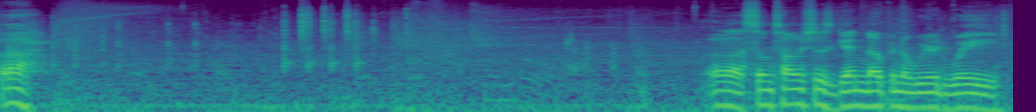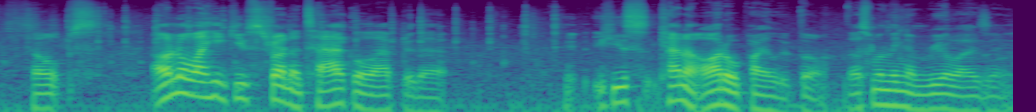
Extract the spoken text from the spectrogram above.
Ah. Uh, sometimes just getting up in a weird way helps. I don't know why he keeps trying to tackle after that. He's kind of autopilot though. That's one thing I'm realizing.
